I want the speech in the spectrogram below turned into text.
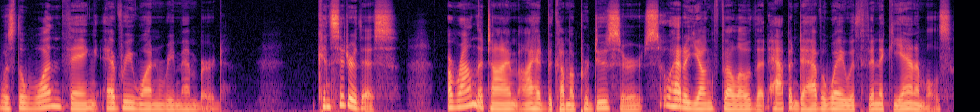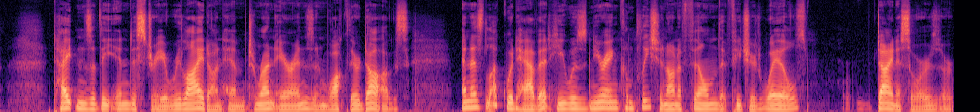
was the one thing everyone remembered. Consider this. Around the time I had become a producer, so had a young fellow that happened to have a way with finicky animals. Titans of the industry relied on him to run errands and walk their dogs. And as luck would have it, he was nearing completion on a film that featured whales, dinosaurs, or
